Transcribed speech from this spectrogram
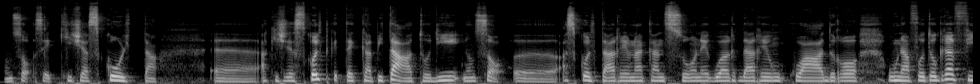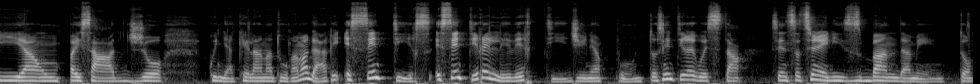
non so se chi ci ascolta eh, a chi ci ascolta è capitato di, non so, eh, ascoltare una canzone, guardare un quadro, una fotografia, un paesaggio, quindi anche la natura magari, e, sentirsi, e sentire le vertigini appunto, sentire questa sensazione di sbandamento.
